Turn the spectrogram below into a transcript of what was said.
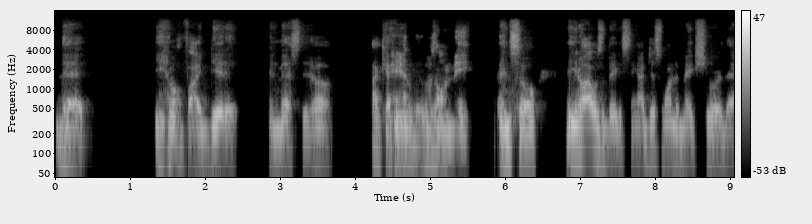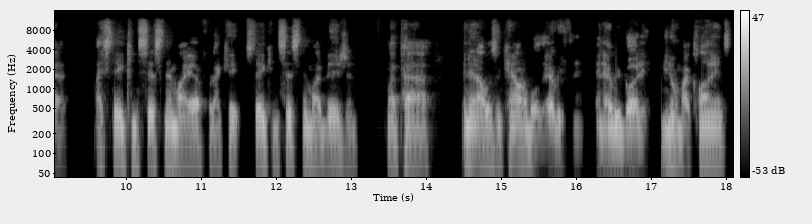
that, you know, if I did it and messed it up, I could handle it. It was on me. And so, you know, that was the biggest thing. I just wanted to make sure that I stayed consistent in my effort. I stayed consistent in my vision, my path. And then I was accountable to everything and everybody. You know, my clients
